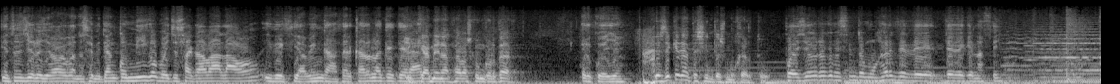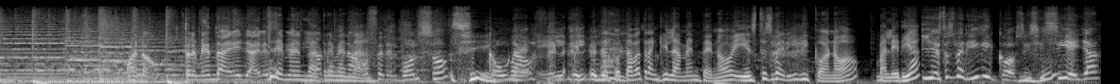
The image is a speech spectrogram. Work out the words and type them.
Y entonces yo lo llevaba, cuando se metían conmigo, pues yo sacaba la voz y decía, venga, acercaros la que queráis. ¿Y qué amenazabas con cortar? El cuello. ¿Desde qué edad te sientes mujer tú? Pues yo creo que me siento mujer desde, desde que nací. Bueno, tremenda ella. Él tremenda, tremenda. Con una en el bolso. Sí. Con una él, lo contaba tranquilamente, ¿no? Y esto es verídico, ¿no, Valeria? Y esto es verídico, sí, sí, sí. Ella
